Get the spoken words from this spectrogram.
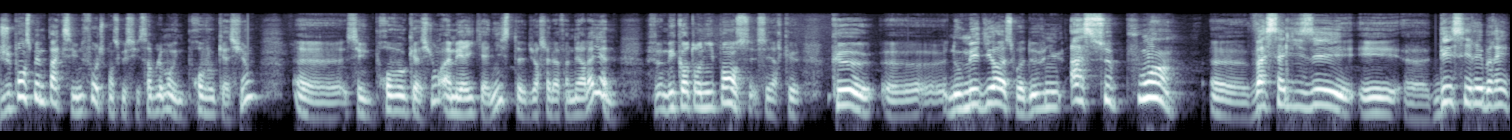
Je pense même pas que c'est une faute, je pense que c'est simplement une provocation. Euh, c'est une provocation américaniste d'Ursula von der Leyen. Mais quand on y pense, c'est-à-dire que, que euh, nos médias soient devenus à ce point vassalisés et décérébrés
